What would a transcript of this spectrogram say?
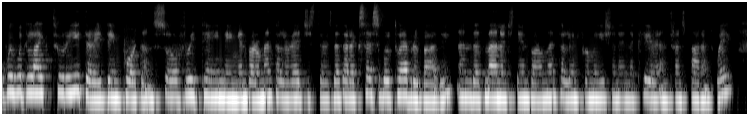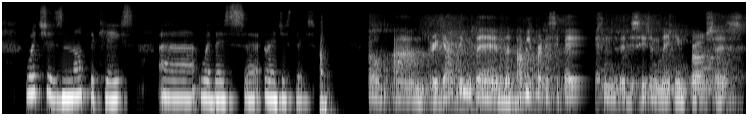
we would like to reiterate the importance of retaining environmental registers that are accessible to everybody and that manage the environmental information in a clear and transparent way, which is not the case uh, with these uh, registries. So, um, regarding the, public participation in the decision-making process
